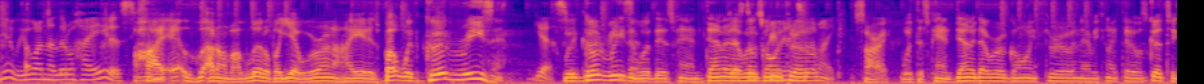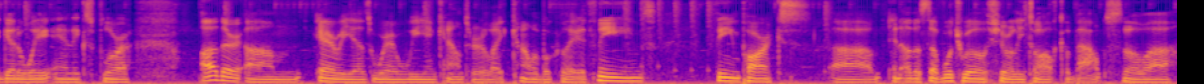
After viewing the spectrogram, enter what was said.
Yeah, we were on a little hiatus. know? hi I don't know about little, but yeah, we were on a hiatus, but with good reason. Yes, with good, reason. with this pandemic Just that we're going through. Sorry, with this pandemic that we're going through and everything like that, it was good to get away and explore other um, areas where we encounter like comic book related themes, theme parks, um, and other stuff, which we'll surely talk about. So uh,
